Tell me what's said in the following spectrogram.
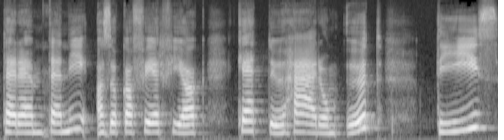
teremteni, azok a férfiak 2, 3, 5, 10,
